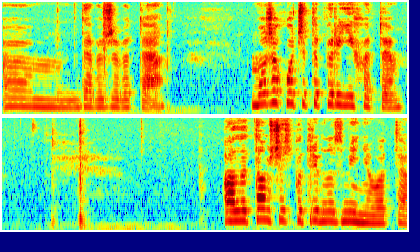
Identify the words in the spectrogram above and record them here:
ем, де ви живете. Може, хочете переїхати, але там щось потрібно змінювати.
